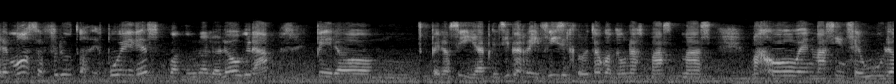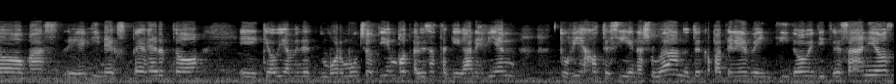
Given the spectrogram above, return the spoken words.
hermosos frutos después, cuando uno lo logra, pero pero sí, al principio es re difícil, sobre todo cuando uno es más, más, más joven, más inseguro, más eh, inexperto eh, que obviamente por mucho tiempo, tal vez hasta que ganes bien, tus viejos te siguen ayudando, entonces capaz de tener 22, 23 años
